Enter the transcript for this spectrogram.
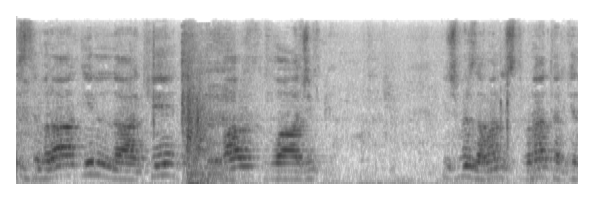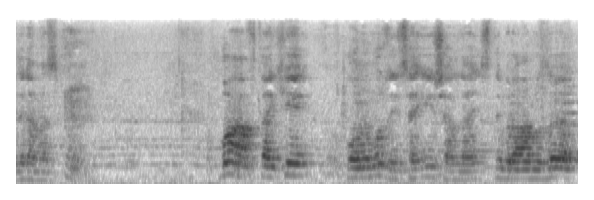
istibra illaki var, vacip. Hiçbir zaman istibra terk edilemez. Bu haftaki konumuz ise inşallah istibramızı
